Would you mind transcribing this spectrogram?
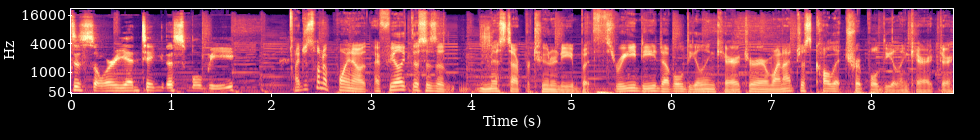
disorienting this will be? I just want to point out, I feel like this is a missed opportunity, but 3D double dealing character, or why not just call it triple dealing character?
